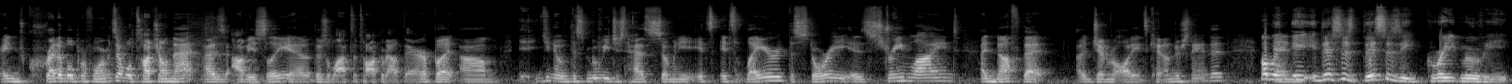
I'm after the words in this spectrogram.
incredible performance and we'll touch on that as obviously uh, there's a lot to talk about there but um you know this movie just has so many it's it's layered the story is streamlined enough that a general audience can understand it but And- it, this is this is a great movie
